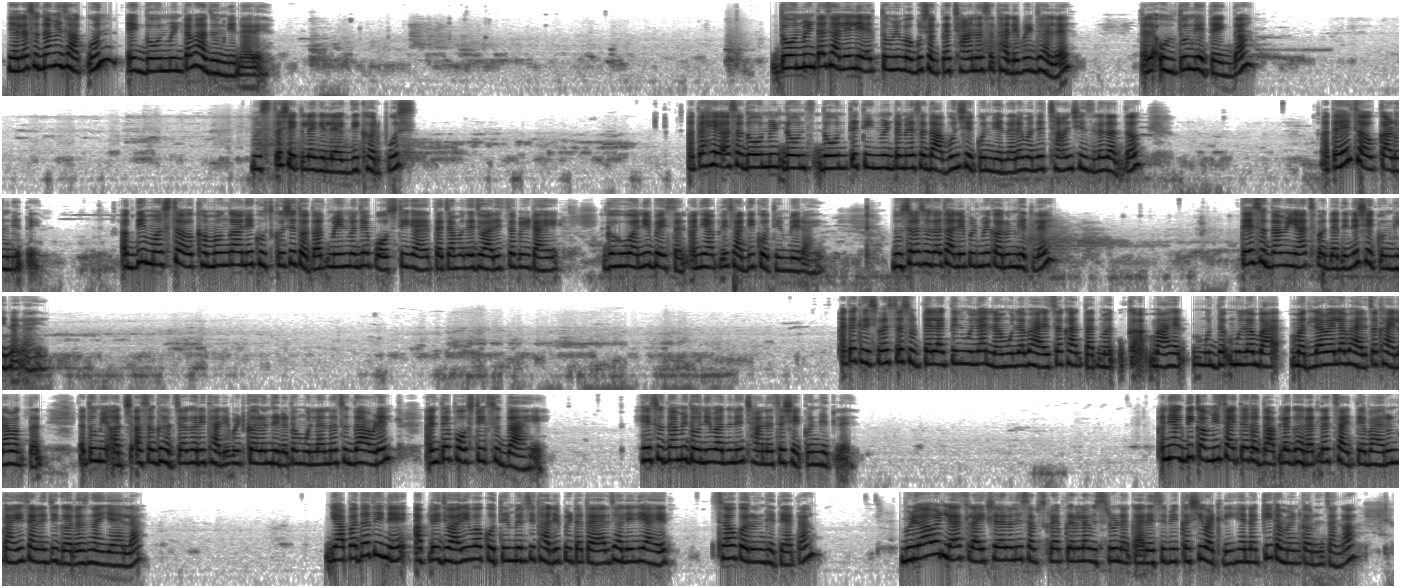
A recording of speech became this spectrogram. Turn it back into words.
याला सुद्धा मी झाकून एक दोन मिनटं भाजून घेणार आहे. दोन मिनटं झालेली आहेत. तुम्ही बघू शकता छान असं थालीपीठ झालंय. त्याला उलटून घेते एकदा. मस्त शेकलं गेलं अगदी खरपूस. आता हे असं दोन मिनिट दोन दोन ते तीन मिनटं मी असं दाबून शेकून घेणार आहे म्हणजे छान शिजलं जातं. आता हे चव काढून घेते. अगदी मस्त खमंग आणि खुसखुशीत होतात. मेन म्हणजे पौष्टिक आहेत त्याच्यामध्ये ज्वारीचं पीठ आहे गहू आणि बेसन आणि आपली साधी कोथिंबीर आहे. दुसरंसुद्धा थालीपीठ मी करून घेतलं आहे ते सुद्धा मी याच पद्धतीने शेकून घेणार आहे. आता क्रिसमसच्या सुट्ट्या लागतील मुलांना. मुलं बाहेरचं खातात. का बाहेर मुद्द मुलं बा मधल्या वेळेला बाहेरचं खायला मागतात. तर तुम्ही असं घरच्या घरी थालीपीठ करून दिलं तर मुलांनासुद्धा आवडेल आणि ते पौष्टिकसुद्धा आहे. हे सुद्धा मी दोन्ही बाजूने छान असं शेकून घेतलंय. आणि अगदी कमी साहित्यात होतं. आपल्या घरातलंच साहित्य बाहेरून काहीच आणायची गरज नाही याला या पद्धतीने आपले ज्वारी व कोथिंबीरची थालीपीठं तयार झालेली आहेत. सर्व करून घेते आता. व्हिडिओ आवडल्यास लाईक शेअर आणि सबस्क्राईब करायला विसरू नका. रेसिपी कशी वाटली हे नक्की कमेंट करून सांगा.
